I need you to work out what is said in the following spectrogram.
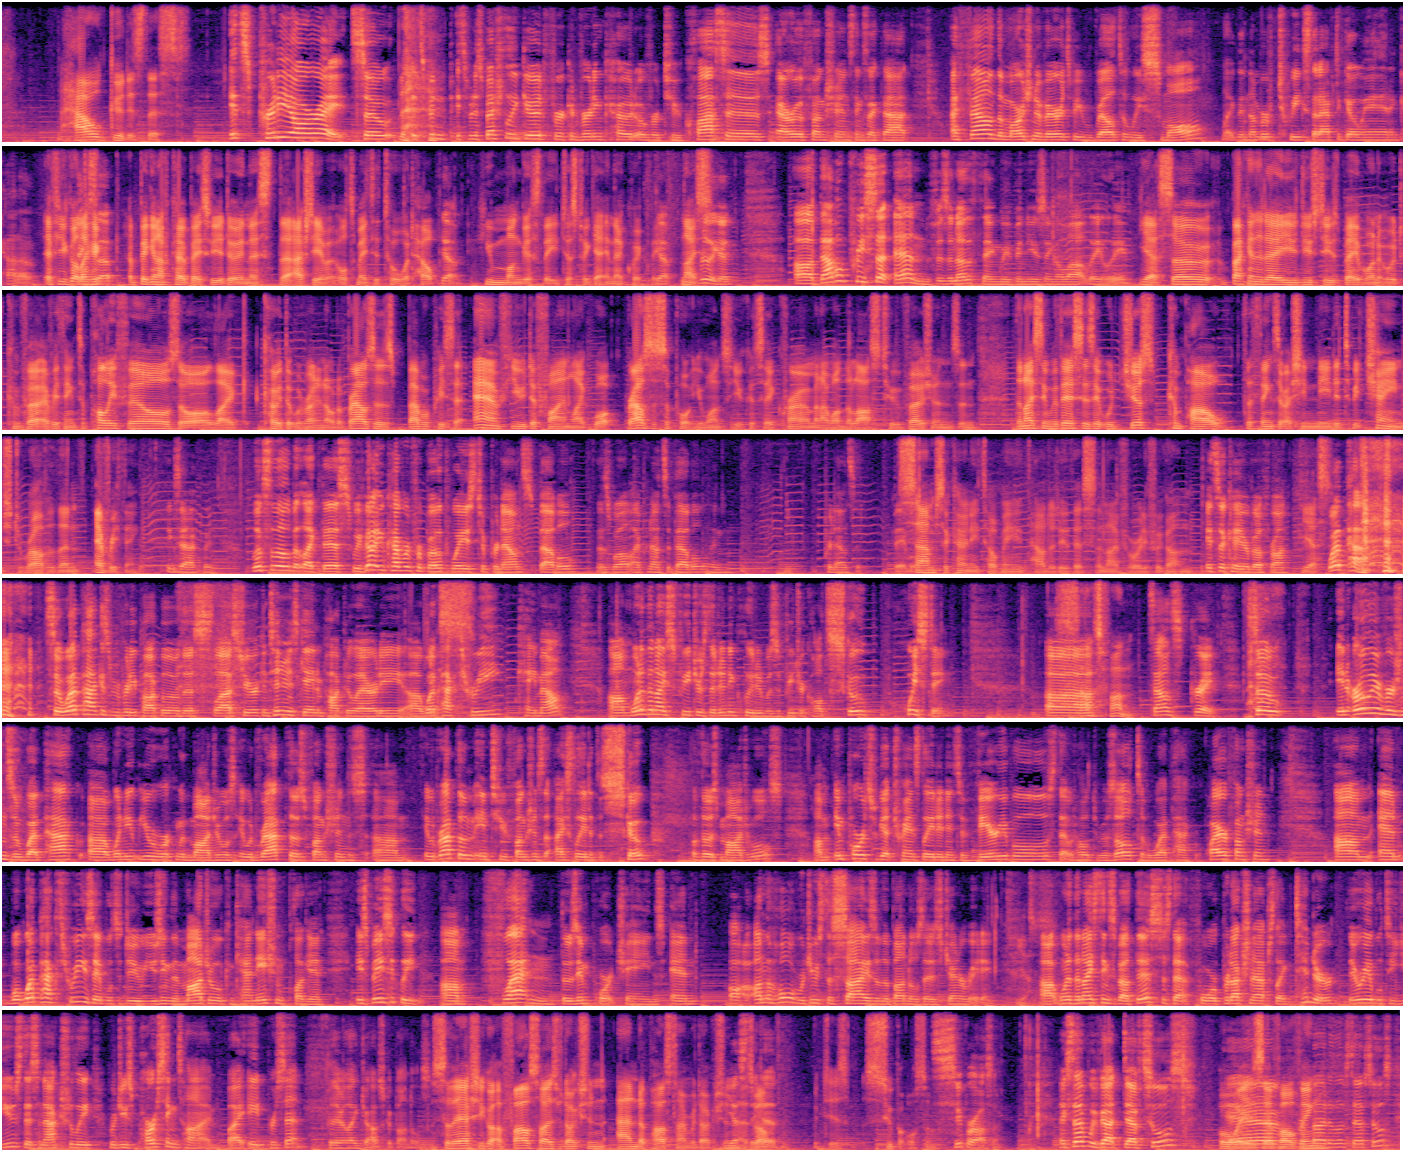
How good is this? It's pretty all right. So it's been it's been especially good for converting code over to classes, arrow functions, things like that. I found the margin of error to be relatively small, like the number of tweaks that I have to go in and kind of. If you've got like a, a big enough code base where you're doing this, that actually an automated tool would help Yeah. humongously just for getting there quickly. Yeah, Nice. Really good. Uh, Babel preset env is another thing we've been using a lot lately. Yeah, so back in the day, you used to use Babel and it would convert everything to polyfills or like code that would run in older browsers. Babel preset env, you define like what browser support you want. So you could say Chrome and I want the last two versions. And the nice thing with this is it would just compile the things that actually needed to be changed rather than everything. Exactly. Looks a little bit like this. We've got you covered for both ways to pronounce Babel as well. I pronounce it Babel and you pronounce it Babel. Sam Saccone told me how to do this and I've already forgotten. It's okay, you're both wrong. Yes. Webpack. so Webpack has been pretty popular with this last year, continuing to gain in popularity. Uh, Webpack Yes. 3 came out. Um, one of the nice features that it included was a feature called scope hoisting. Uh, Sounds fun. Sounds great. So, in earlier versions of Webpack, uh, when you, you were working with modules, it would wrap those functions. Um, it would wrap them into functions that isolated the scope of those modules. Um, imports would get translated into variables that would hold the results of a Webpack require function. Um, and what Webpack 3 is able to do using the module concatenation plugin is basically um, flatten those import chains and on the whole reduce the size of the bundles that it's generating. Yes. Uh, one of the nice things about this is that for production apps like Tinder, they were able to use this and actually reduce parsing time by 8% for their like JavaScript bundles. So they actually got a file size reduction and a parse time reduction Yes, as well, did. which is super awesome. Super awesome. Next up, we've got DevTools. Always evolving. Everybody loves DevTools.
